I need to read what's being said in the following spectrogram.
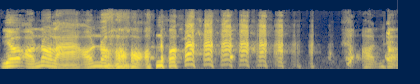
Yo ono lah, ono, ono. ono.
